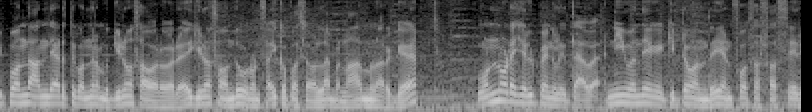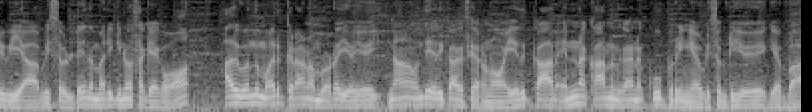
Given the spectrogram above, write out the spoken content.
இப்போ வந்து அந்த இடத்துக்கு வந்து நம்ம கினோசா வருவார். கினோசா வந்து உன்னோட சைக்கோபாஸ் லெவல்லாம் இப்போ நார்மலாக இருக்குது உன்னோட ஹெல்ப் எங்களுக்கு தேவை. நீ வந்து எங்கள் கிட்டே வந்து என்ஃபோர்ஸாக சேருவியா அப்படி சொல்லிட்டு இந்த மாதிரி கினோசா கேட்குவோம். அதுக்கு வந்து மறுக்கிறா நம்மளோட யோயோய் நான் வந்து எதுக்காக சேரணும்? எது கார என்ன காரணத்துக்காக என்ன கூப்பிட்றீங்க? அப்படி சொல்லிட்டு யோயோ கேட்பா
